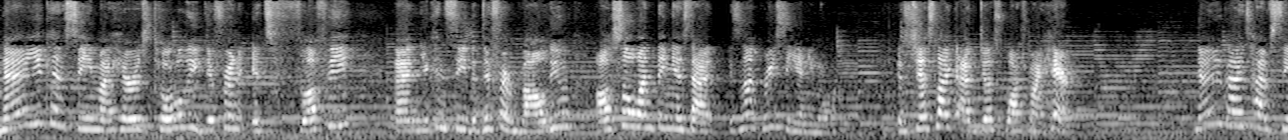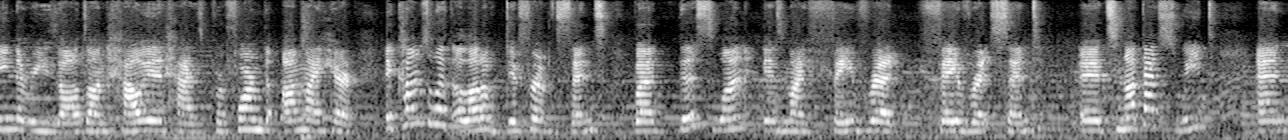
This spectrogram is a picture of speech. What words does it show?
Now you can see my hair is totally different. It's fluffy and you can see the different volume. Also one thing is that not greasy anymore. It's just like I've just washed my hair. Now you guys have seen the results on how it has performed on my hair. It comes with a lot of different scents, but this one is my favorite, favorite scent. It's not that sweet and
